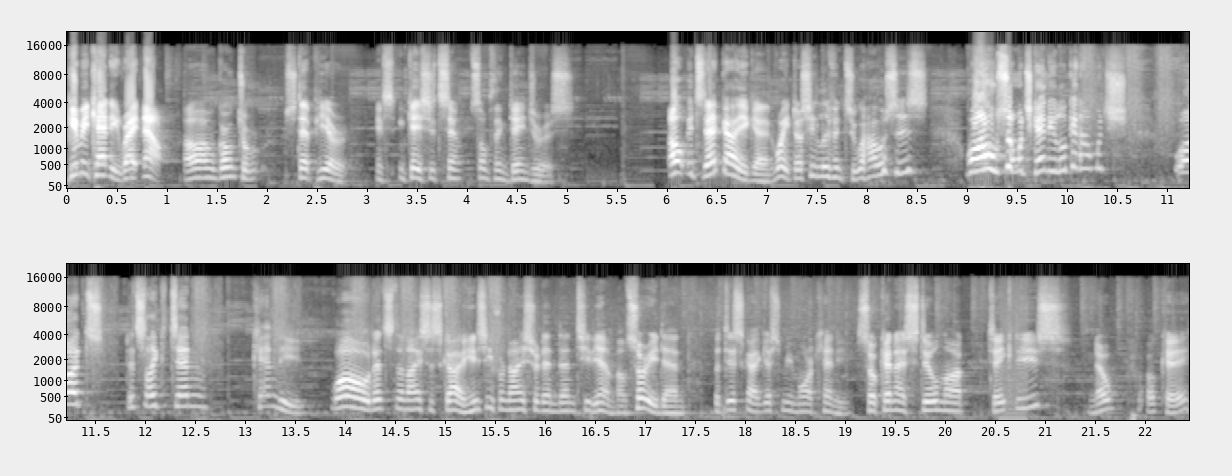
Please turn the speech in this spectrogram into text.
Give me candy right now. Oh, I'm going to step here it's in case it's something dangerous. Oh, it's that guy again. Wait, does he live in two houses? Whoa, so much candy. Look at how much. What? That's like 10 candy. Whoa, that's the nicest guy. He's even nicer than Dan TDM. I'm sorry, Dan, but this guy gives me more candy. So can I still not take these? Nope. Okay.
